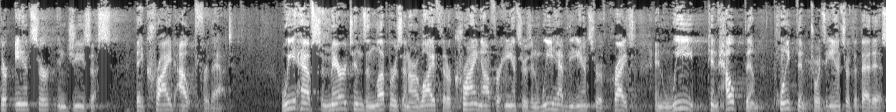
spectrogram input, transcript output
their answer in Jesus. They cried out for that. We have Samaritans and lepers in our life that are crying out for answers, and we have the answer of Christ, and we can help them, point them towards the answer that that is.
